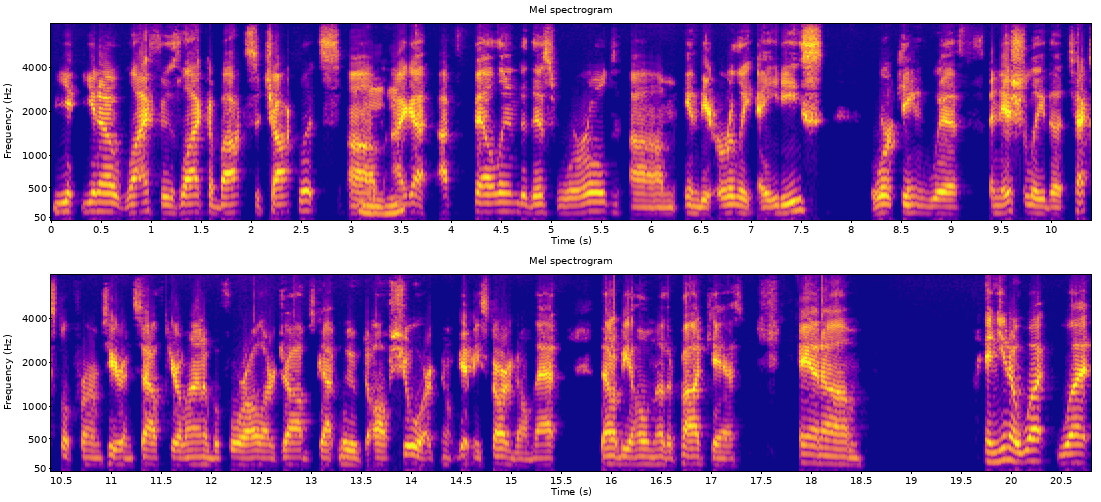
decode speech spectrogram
you, you know, life is like a box of chocolates. Um, mm-hmm. I got, I fell into this world um, in the early 80s, working with initially the textile firms here in South Carolina before all our jobs got moved offshore. Don't get me started on that. That'll be a whole nother podcast. And, um, and you know what, what,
